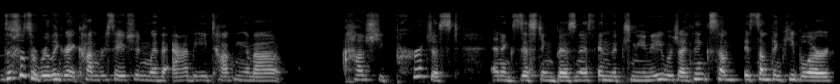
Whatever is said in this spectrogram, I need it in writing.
this was a really great conversation with Abby talking about how she purchased an existing business in the community, which I think some is something people are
